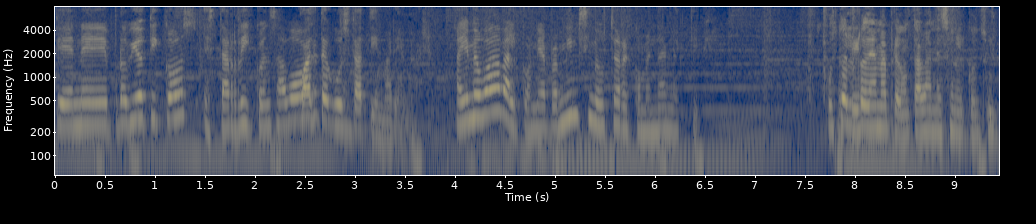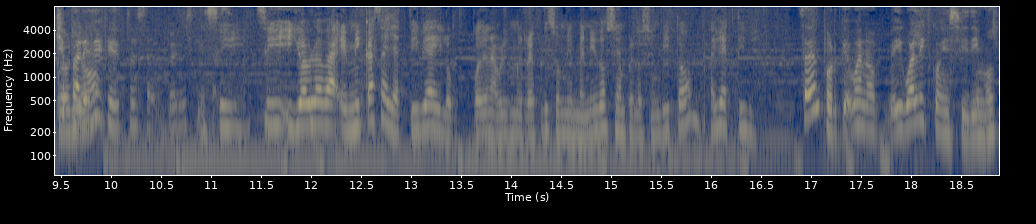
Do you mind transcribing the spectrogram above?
tiene probióticos, está rico en sabor. ¿cuál te gusta a ti, Mariana? Ahí me voy a balconear, pero a mí sí me gusta recomendar la Activia. Justo el Ok. otro día me preguntaban eso en el Que consultorio. parece que esto es, pero es que es Sí, sí, y yo hablaba, en mi casa hay Activia y lo pueden abrir mi refri, son bienvenidos, siempre los invito, hay Activia. ¿Saben por qué? Bueno, igual y coincidimos,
